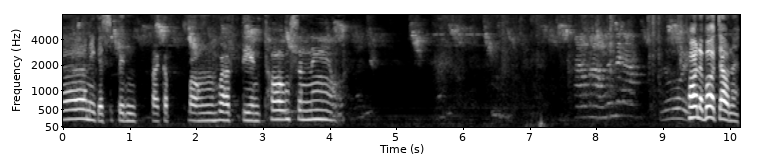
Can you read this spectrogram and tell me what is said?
อ่านี่ก็จะเป็นปลากระ ป๋องวาดเตียงทองสแนลโดยพ่อแล้วบ่เจ้าน่ะ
